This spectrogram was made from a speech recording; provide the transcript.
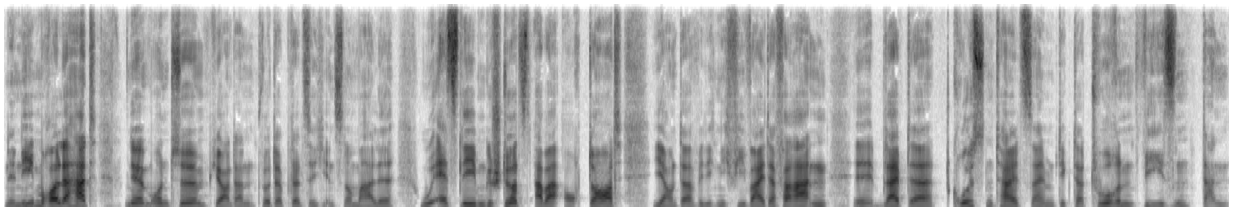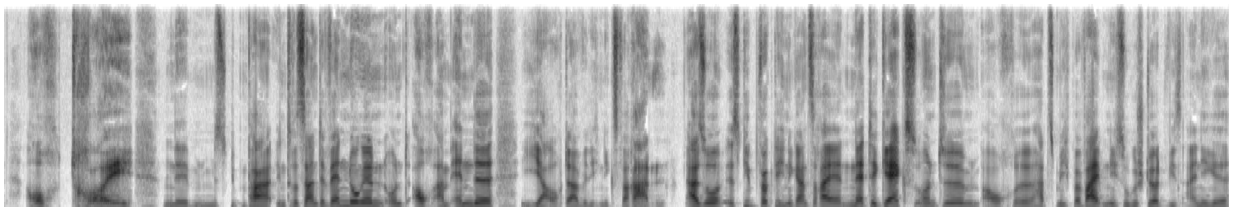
eine Nebenrolle hat. Ähm, und äh, ja, dann wird er plötzlich ins normale US-Leben gestürzt. Aber auch dort, ja, und da will ich nicht viel weiter verraten, äh, bleibt er größtenteils seinem Diktatorenwesen dann auch treu. Ähm, es gibt ein paar interessante Wendungen und auch am Ende, ja, auch da will ich nichts verraten. Also es gibt wirklich eine ganze Reihe nette Gags und äh, auch äh, hat es mich bei Weitem nicht so gestört, wie es einige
